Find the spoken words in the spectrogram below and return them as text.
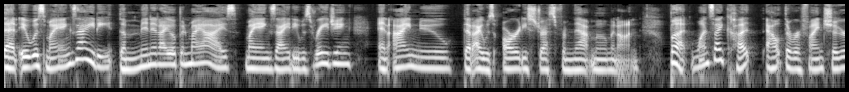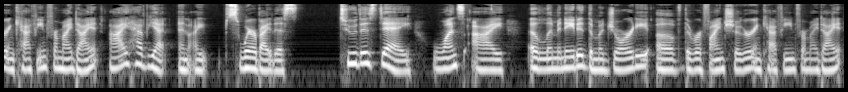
that it was my anxiety. The minute I opened my eyes, my anxiety was raging and I knew that I was already stressed from that moment on. But once I cut out the refined sugar and caffeine from my diet, I have yet, and I swear by this to this day, once I eliminated the majority of the refined sugar and caffeine from my diet,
